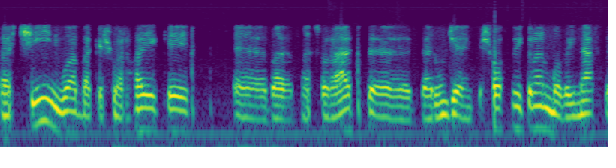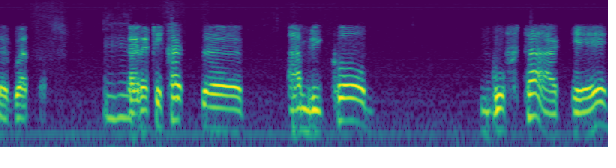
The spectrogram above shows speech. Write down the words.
و چین و به کشورهایی که به سرعت در اونجا انکشاف می‌کنن و به نفت ضرورت در حقیقت امریکا گفته که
